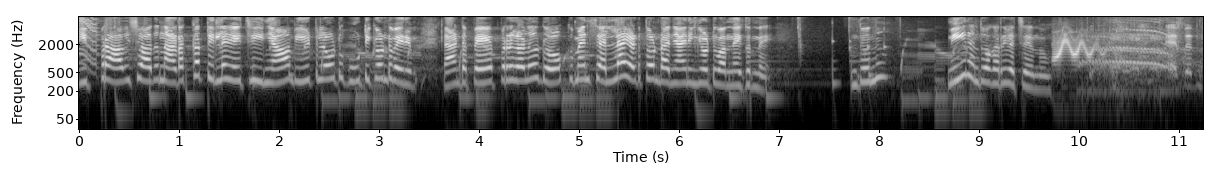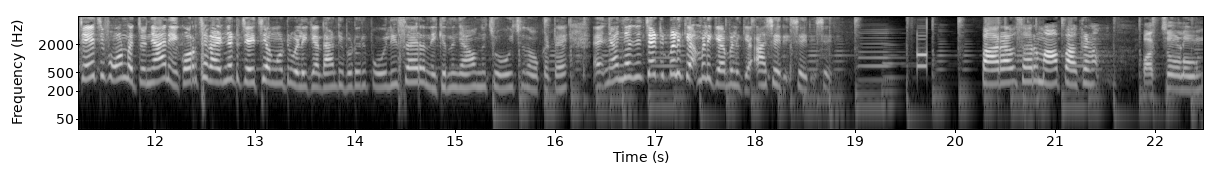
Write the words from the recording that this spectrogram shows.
ഇപ്രാവശ്യം അത് നടക്കത്തില്ല ചേച്ചി. ഞാൻ വീട്ടിലോട്ട് കൂട്ടിക്കൊണ്ട് വരും. ഞാൻ പേപ്പറുകൾ ഡോക്യുമെന്റ്സ് എല്ലാം എടുത്തോണ്ടാ ഞാൻ ഇങ്ങോട്ട് വന്നേക്കുന്നേ. എന്തോന്ന്? മീൻ എന്തോ കറി വെച്ചേന്നു? ചേച്ചി ഫോൺ വെച്ചോ? ഞാനേ കുറച്ച് കഴിഞ്ഞിട്ട് ചേച്ചി അങ്ങോട്ട് വിളിക്കാം. ദാണ്ട് ഇവിടെ ഒരു പോലീസുകാരൻ നിൽക്കുന്നു. ഞാൻ ഒന്ന് ചോദിച്ചു നോക്കട്ടെ. ഞാൻ ഞാൻ ചേച്ചി വിളിക്കാം വിളിക്കാം വിളിക്കാം. ആ ശരി ശരി ശരി. പാറാവ് സാർ മാപ്പാക്കണം. പച്ചവളവും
